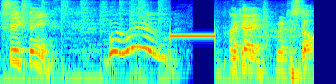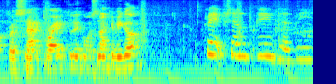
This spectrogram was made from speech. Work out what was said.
sixteen. Woo woo! Okay, we have to stop for a snack break. Luca, what snack have you got? Grapes and blueberries.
